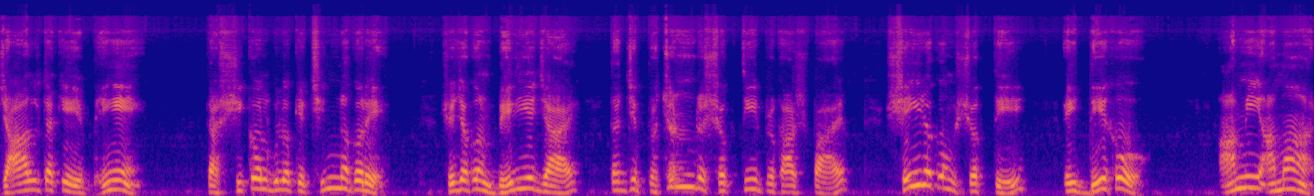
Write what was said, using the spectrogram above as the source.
জালটাকে ভেঙে, তার শিকলগুলোকে ছিন্ন করে, সে যখন বেরিয়ে যায়, তার যে প্রচণ্ড শক্তির প্রকাশ পায়, সেই রকম শক্তি এই দেহ আমি আমার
